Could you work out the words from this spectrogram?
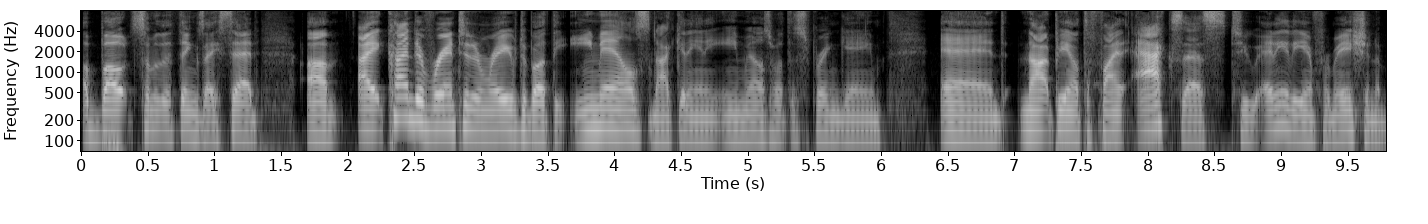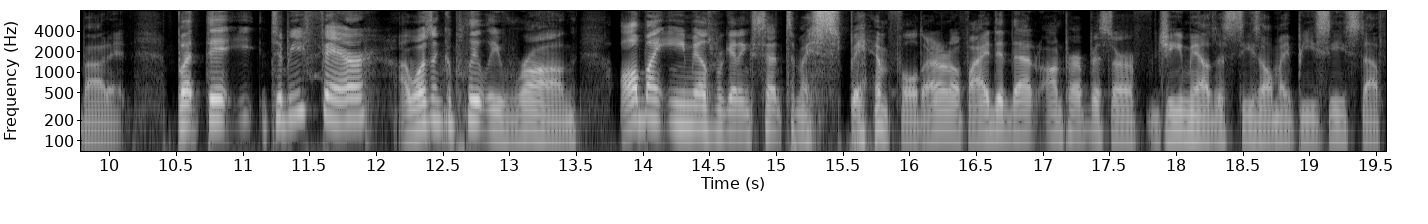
about some of the things I said. Um, I kind of ranted and raved about the emails, not getting any emails about the spring game, and not being able to find access to any of the information about it. But the, to be fair, I wasn't completely wrong. All my emails were getting sent to my spam folder. I don't know if I did that on purpose or if Gmail just sees all my BC stuff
